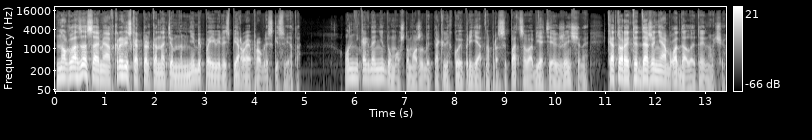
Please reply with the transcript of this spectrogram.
но глаза сами открылись, как только на темном небе появились первые проблески света. Он никогда не думал, что может быть так легко и приятно просыпаться в объятиях женщины, которой ты даже не обладал этой ночью.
